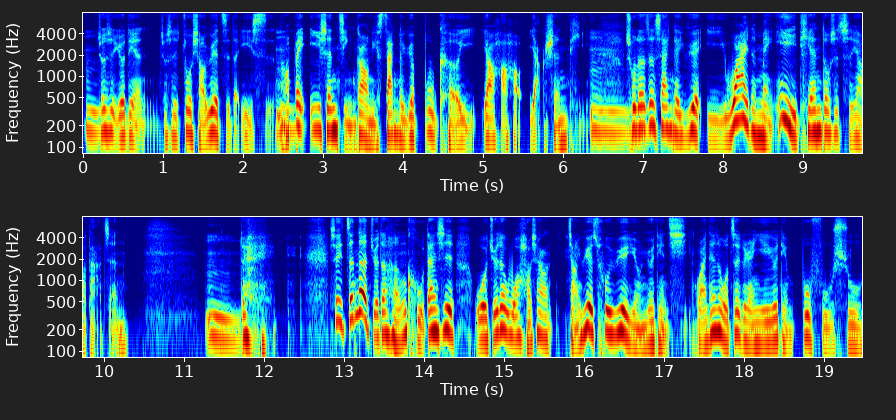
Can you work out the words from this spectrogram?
嗯就是有点就是坐小月子的意思，然后被医生警告你三个月不可以，要好好养身体。嗯，除了这三个月以外的每一天都是吃药打针。嗯，对。所以真的觉得很苦，但是我觉得我好像讲越挫越勇有点奇怪，但是我这个人也有点不服输，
